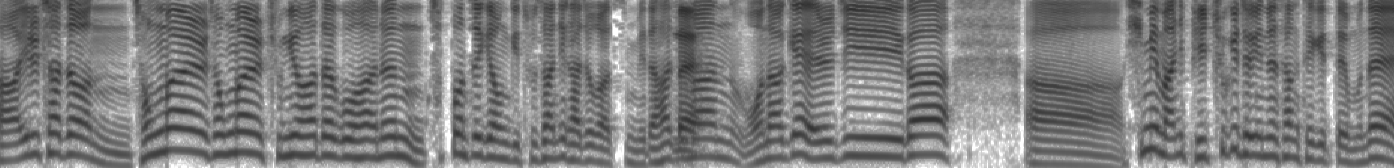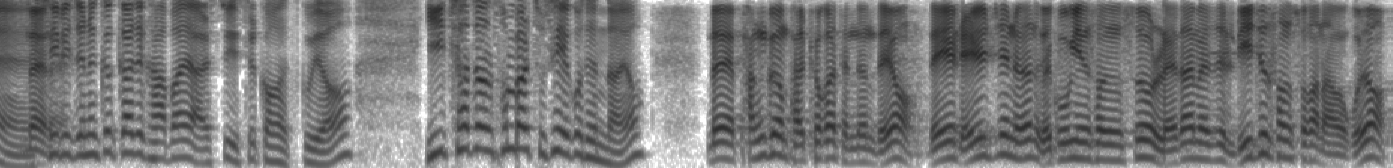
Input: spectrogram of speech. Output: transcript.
아, 1차전 정말 정말 중요하다고 하는 첫 번째 경기 두산이 가져갔습니다. 하지만 네. 워낙에 LG가 어, 힘이 많이 비축이 되어 있는 상태이기 때문에 네네. 시리즈는 끝까지 가봐야 알 수 있을 것 같고요. 2차전 선발 투수 예고됐나요? 네, 방금 발표가 됐는데요. 내일 LG는 외국인 선수 레다메스 리즈 선수가 나오고요.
